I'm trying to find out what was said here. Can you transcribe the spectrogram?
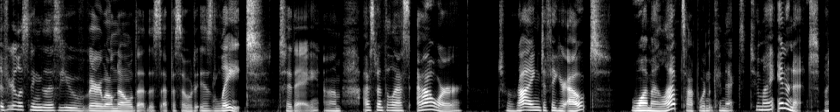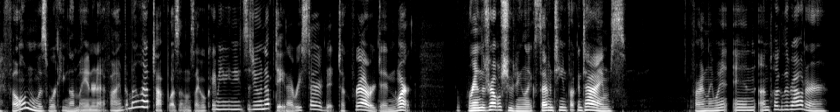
If you're listening to this, you very well know that this episode is late today. Um, I've spent the last hour trying to figure out why my laptop wouldn't connect to my internet. My phone was working on my internet fine, but my laptop wasn't. I was like, okay, maybe it needs to do an update. I restarted it. Took forever. Didn't work. Ran the troubleshooting like 17 fucking times. Finally went and unplugged the router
